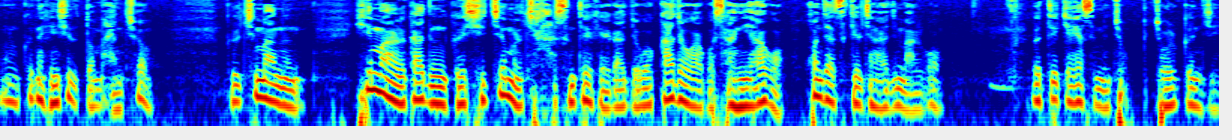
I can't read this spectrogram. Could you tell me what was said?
어, 근데 현실이 또 많죠. 그렇지만은 희망을 가진 그 시점을 잘 선택해가지고 가족하고 상의하고 혼자서 결정하지 말고 어떻게 했으면 좋, 좋을 건지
